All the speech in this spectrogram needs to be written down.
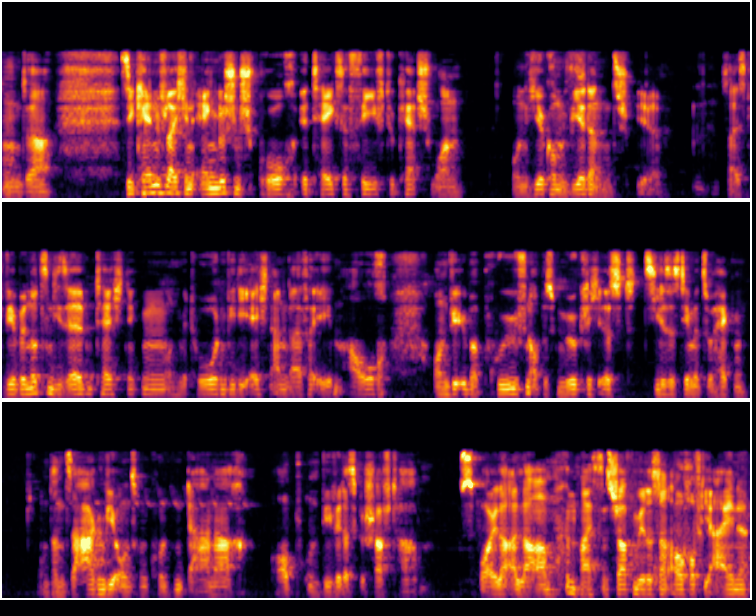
Und äh, Sie kennen vielleicht den englischen Spruch, it takes a thief to catch one. Und hier kommen wir dann ins Spiel. Das heißt, wir benutzen dieselben Techniken und Methoden wie die echten Angreifer eben auch und wir überprüfen, ob es möglich ist, Zielsysteme zu hacken. Und dann sagen wir unseren Kunden danach, ob und wie wir das geschafft haben. Spoiler-Alarm, meistens schaffen wir das dann auch auf die eine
